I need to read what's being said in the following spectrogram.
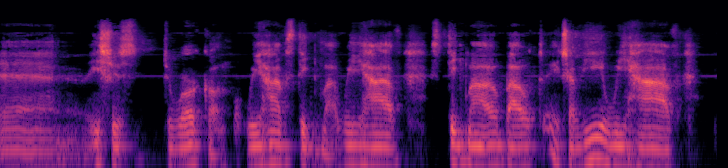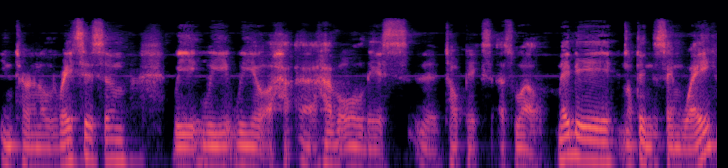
uh, issues to work on. We have stigma. We have stigma about HIV. We have internal racism. We we we uh, have all these uh, topics as well. Maybe not in the same way,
